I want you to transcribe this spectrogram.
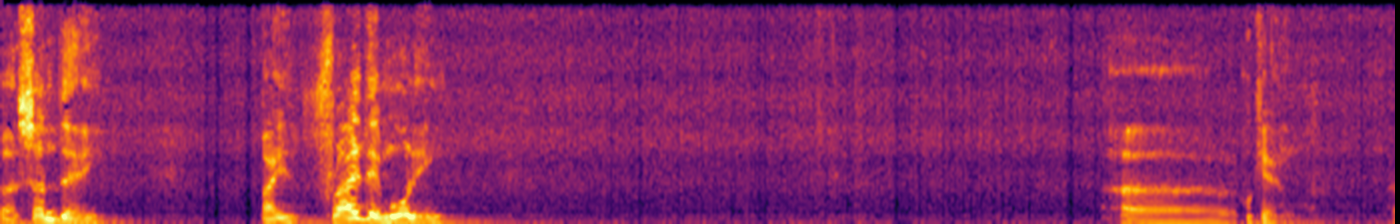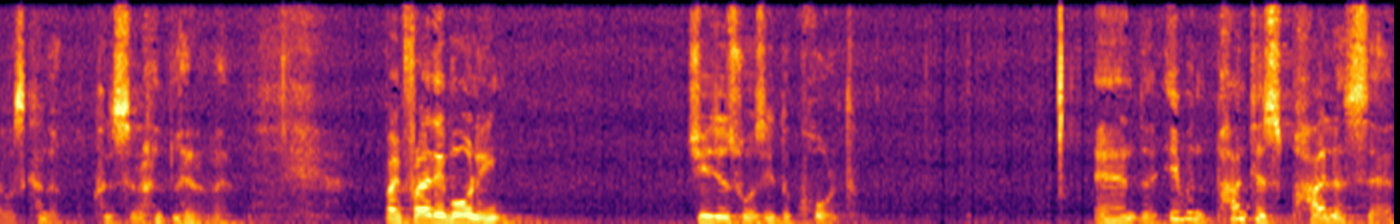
uh, Sunday, by Friday morning, uh, okay, I was kind of concerned a little bit. By Friday morning, Jesus was in the court. And even Pontius Pilate said,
